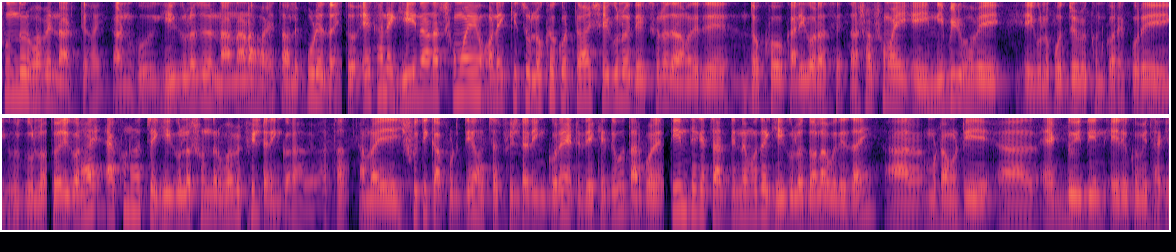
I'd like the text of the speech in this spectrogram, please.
সুন্দরভাবে নাড়তে হয়। কারণ ঘিগুলো যদি না নাড়া হয়, তাহলে পুড়ে যায়। তো এখানে ঘি নাড়ার সময় অনেক কিছু লক্ষ্য করতে হয়। সেগুলো দেখছিল যে আমাদের যে দক্ষ কারিগর আছে, তারা সবসময় এই নিবিড়ভাবে এইগুলো পর্যবেক্ষণ করে করে এই ঘিগুলো তৈরি করা হয়। এখন হচ্ছে ঘিগুলো সুন্দরভাবে ফিল্টারিং করা হবে। অর্থাৎ আমরা এই সুতি কাপড় দিয়ে হচ্ছে ফিল্টারিং করে এটা রেখে দেবো। তারপরে তিন থেকে চার দিনের মধ্যে ঘিগুলো দলা বেঁধে যায়, আর মোটামুটি এক দুই দিন এরকমই থাকে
